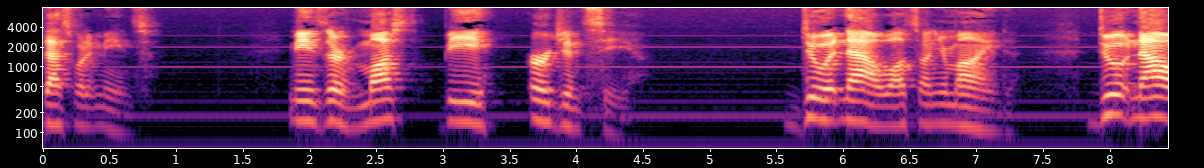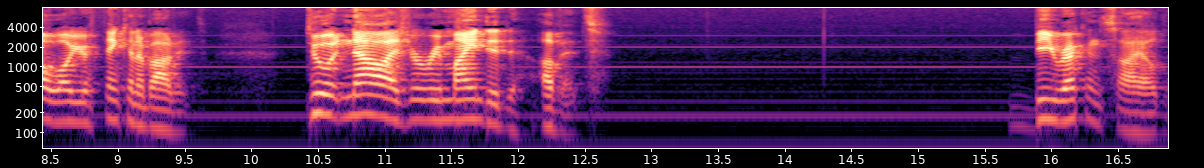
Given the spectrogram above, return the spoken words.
That's what it means. It means there must be urgency. Do it now while it's on your mind. Do it now while you're thinking about it. Do it now as you're reminded of it. Be reconciled.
